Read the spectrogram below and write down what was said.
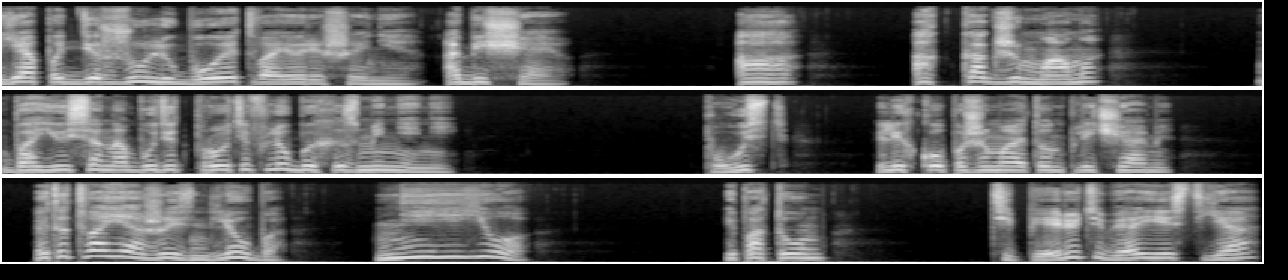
Я поддержу любое твое решение, обещаю. А... а как же мама? Боюсь, она будет против любых изменений. Пусть, — легко пожимает он плечами, — это твоя жизнь, Люба, не ее. И потом, теперь у тебя есть я.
